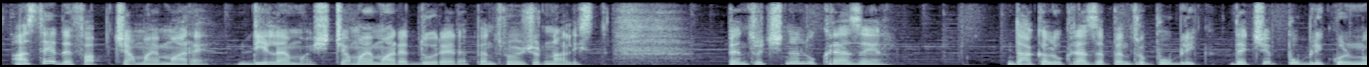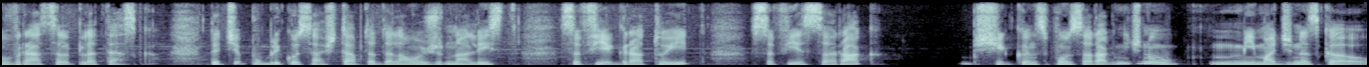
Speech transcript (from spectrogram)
Asta e, de fapt, cea mai mare dilemă și cea mai mare durere pentru un jurnalist. Pentru cine lucrează el? Dacă lucrează pentru public, de ce publicul nu vrea să-l plătească? De ce publicul se așteaptă de la un jurnalist să fie gratuit, să fie sărac și când spun sărac, nici nu mi imaginez că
